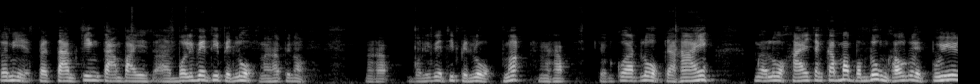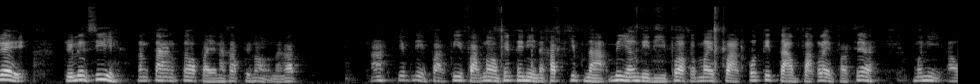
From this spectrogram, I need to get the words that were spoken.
ตัวนี้ไปตามกิ่งตามใบบริเวณที่เป็นโรคนะครับพี่น้องนะครับ บริเวณที่เป็นโรคเนาะนะครับ จนกว่าโรคจะหาย เมื่อโรคหายจังกลับมาบำรุงเขาด้วยปุ๋ยด้วยจุลินทรีย์ต่างๆ ต่อไปนะครับพี่น้องนะครับอะคลิปนี้ฝากพี่ฝากน้องเพชรไทนี่นะครับคลิปหนาไม่ยังดีๆพ่อกับไม่ฝากกดติดตามฝากไลค์ฝากแชร์มื่อนี้เอา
